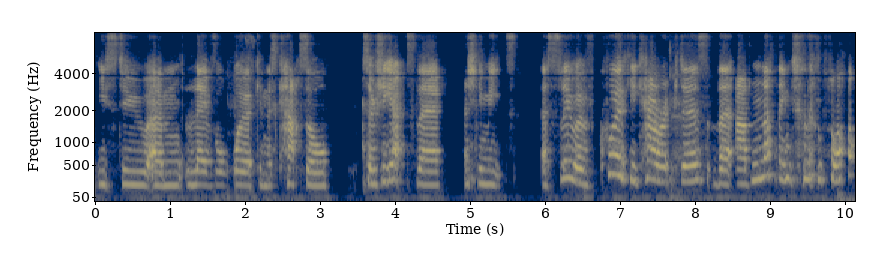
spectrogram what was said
used to um, live or work in this castle. So she gets there and she meets a slew of quirky characters that add nothing to the plot.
